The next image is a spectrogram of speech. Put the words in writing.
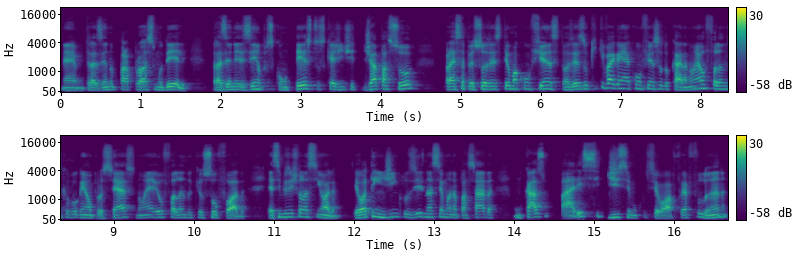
né, me trazendo para próximo dele, trazendo exemplos, contextos que a gente já passou, para essa pessoa às vezes ter uma confiança. Então, às vezes, o que, que vai ganhar a confiança do cara? Não é eu falando que eu vou ganhar um processo, não é eu falando que eu sou foda. É simplesmente falando assim: olha, eu atendi, inclusive, na semana passada, um caso parecidíssimo com o seu. Ó, foi a fulana,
